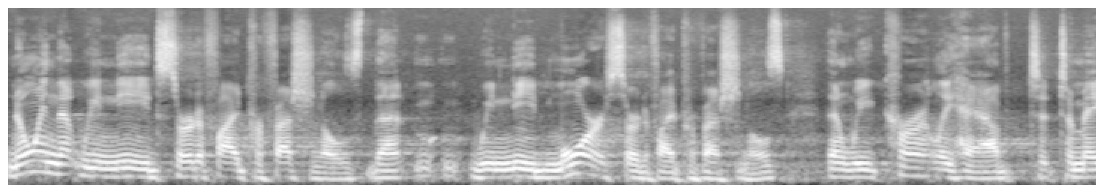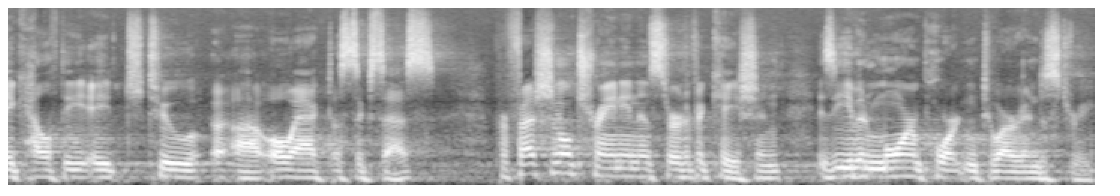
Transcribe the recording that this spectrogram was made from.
Knowing that we need certified professionals, that we need more certified professionals than we currently have to, to make Healthy H2O uh, Act a success, professional training and certification is even more important to our industry.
